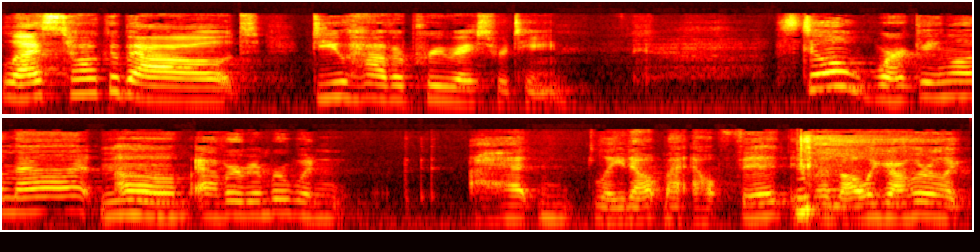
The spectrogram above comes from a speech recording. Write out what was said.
let's talk about. Do you have a pre-race routine? Still working on that. Mm. Um, I remember when I hadn't laid out my outfit, and then all of y'all are like,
